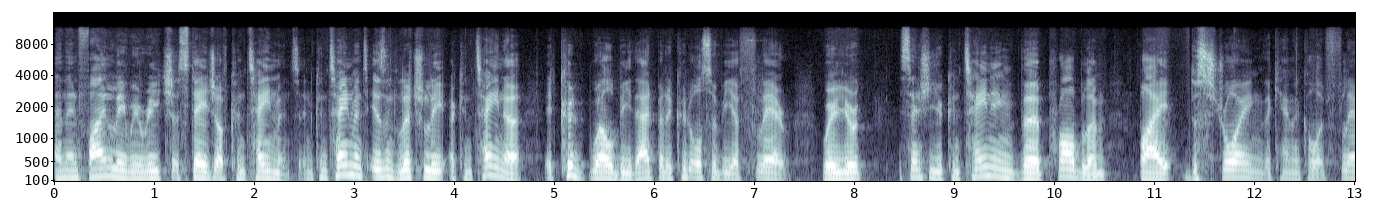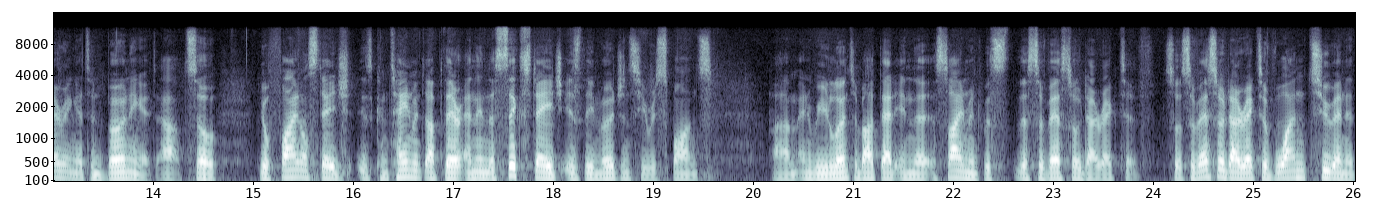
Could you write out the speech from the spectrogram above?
And then finally, we reach a stage of containment. And containment isn't literally a container. It could well be that, but it could also be a flare, where you're essentially you're containing the problem by destroying the chemical and flaring it and burning it out. So your final stage is containment up there, and then the sixth stage is the emergency response. Um, and we learned about that in the assignment with the Seveso directive. So Seveso directive one, two, and,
